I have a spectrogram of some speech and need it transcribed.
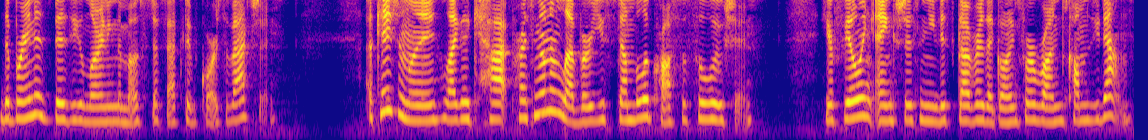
The brain is busy learning the most effective course of action. Occasionally, like a cat pressing on a lever, you stumble across a solution. You're feeling anxious and you discover that going for a run calms you down.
